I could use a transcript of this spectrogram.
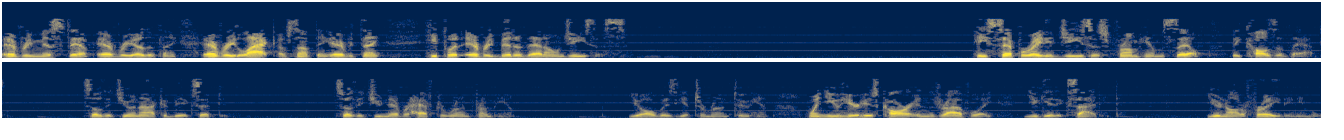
every misstep, every other thing, every lack of something, everything, He put every bit of that on Jesus. He separated Jesus from Himself because of that, so that you and I could be accepted, so that you never have to run from Him. You always get to run to Him. When you hear His car in the driveway, you get excited. You're not afraid anymore.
